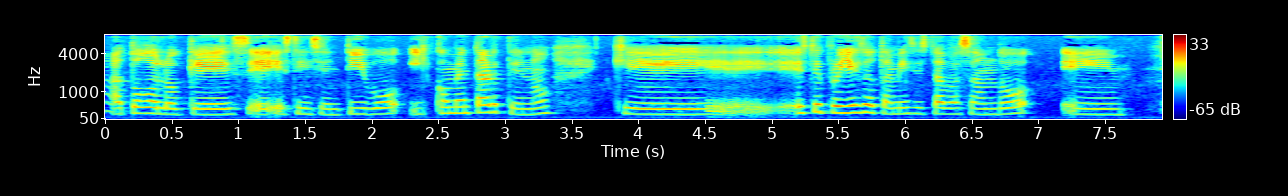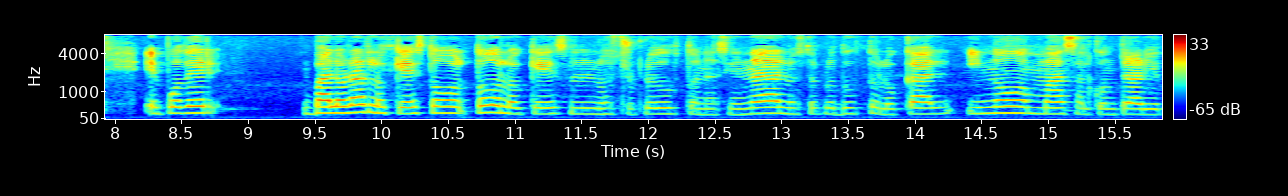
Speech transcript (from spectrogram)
a todo lo que es eh, este incentivo y comentarte, ¿no? Que este proyecto también se está basando en poder valorar lo que es todo, todo lo que es nuestro producto nacional, nuestro producto local y no más al contrario.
